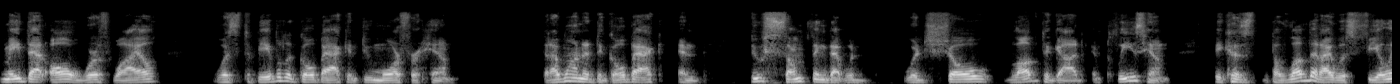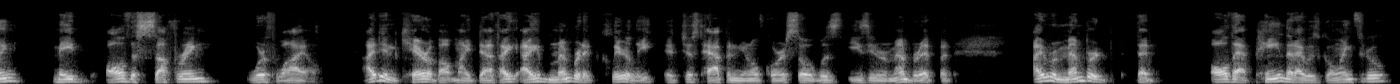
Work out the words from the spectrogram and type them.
made that all worthwhile was to be able to go back and do more for him. That I wanted to go back and do something that would would show love to God and please him because the love that I was feeling made all the suffering worthwhile. I didn't care about my death. I, I remembered it clearly. It just happened, you know, of course, so it was easy to remember it. But I remembered that all that pain that I was going through,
